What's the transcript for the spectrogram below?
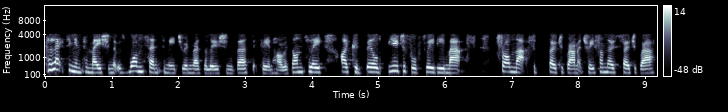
collecting information that was one centimeter in resolution vertically and horizontally. I could build beautiful 3D maps from that photogrammetry, from those photographs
